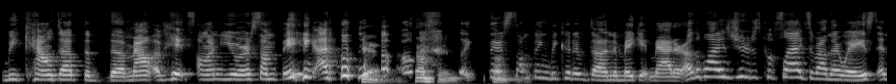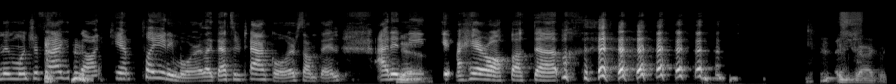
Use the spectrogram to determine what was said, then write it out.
we count up the the amount of hits on you or something. I don't yeah, know. Something, like there's something. something. we could have done to make it matter. Otherwise, you should have just put flags around their waist, and then once your flag is gone, you can't play anymore. Like that's your tackle or something. I didn't yeah. need to get my hair all fucked up. exactly.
